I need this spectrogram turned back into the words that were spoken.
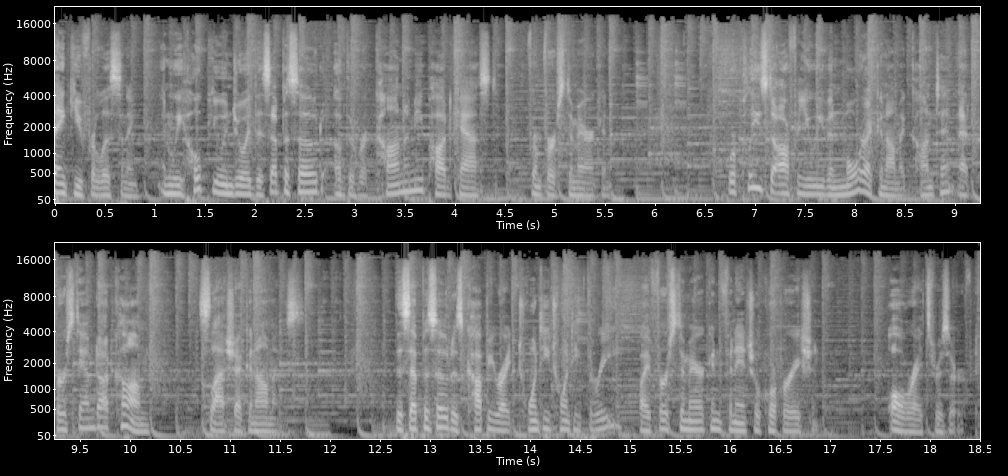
Thank you for listening, and we hope you enjoyed this episode of the Reconomy podcast from First American. We're pleased to offer you even more economic content at firstam.com slash economics. This episode is copyright 2023 by First American Financial Corporation. All rights reserved.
